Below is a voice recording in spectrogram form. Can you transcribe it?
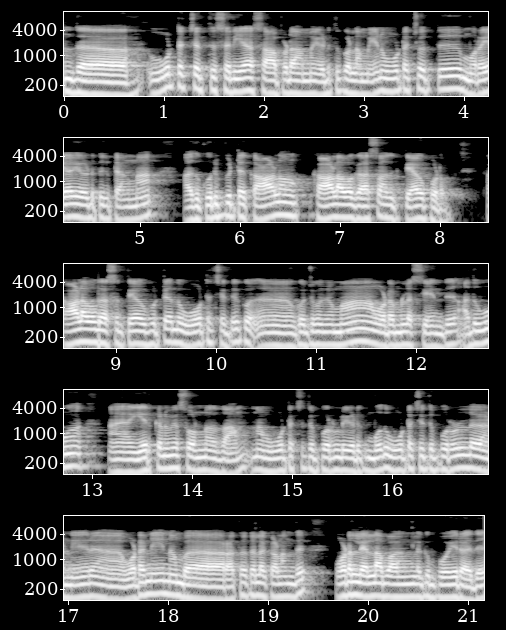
அந்த ஊட்டச்சத்து சரியாக சாப்பிடாம எடுத்துக்கொள்ளாமல் ஏன்னா ஊட்டச்சத்து முறையாக எடுத்துக்கிட்டாங்கன்னா அது குறிப்பிட்ட காலம் கால அவகாசம் அதுக்கு தேவைப்படும். கால அவகாசம் தேவைப்பட்டு அந்த ஊட்டச்சத்து கொஞ்சம் கொஞ்சமாக உடம்புல சேர்ந்து அதுவும் ஏற்கனவே சொன்னது தான் நம்ம ஊட்டச்சத்து பொருள் எடுக்கும்போது ஊட்டச்சத்து பொருள் நேர உடனே நம்ம ரத்தத்தில் கலந்து உடல் எல்லா பாகங்களுக்கும் போயிடாது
